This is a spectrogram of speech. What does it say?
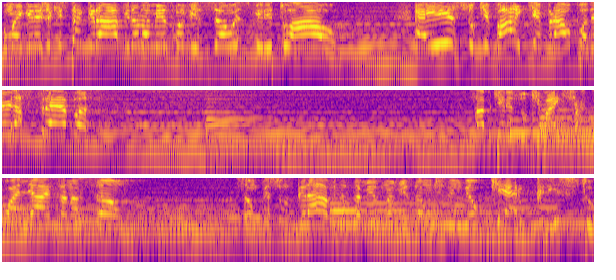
uma igreja que está grávida da mesma visão espiritual. É isso que vai quebrar o poder das trevas. Sabe, queridos, o que vai chacoalhar essa nação? São pessoas grávidas da mesma visão, dizendo: Eu quero Cristo,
